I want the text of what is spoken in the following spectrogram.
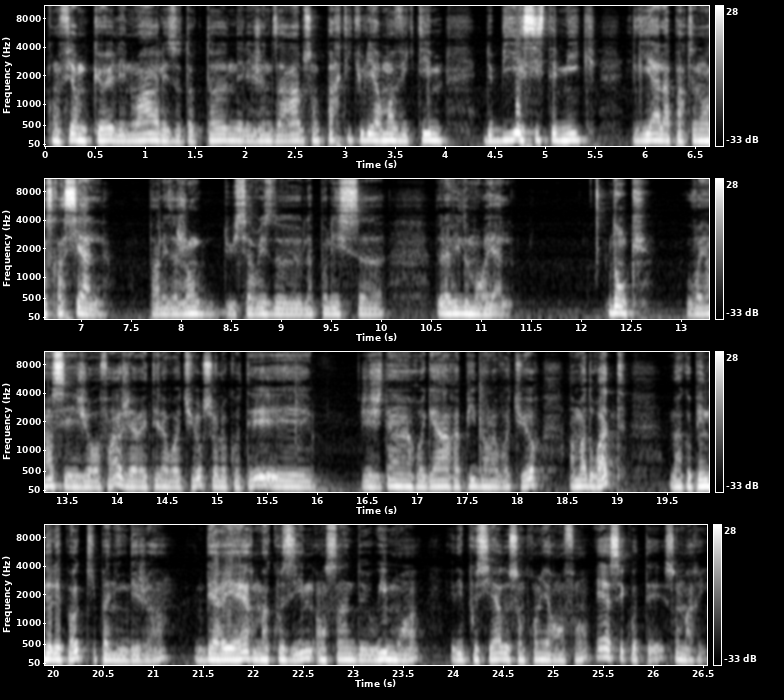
confirme que les Noirs, les Autochtones et les jeunes Arabes sont particulièrement victimes de biais systémiques liés à l'appartenance raciale par les agents du service de la police euh, de la ville de Montréal. Donc, voyant ces gyrophares, j'ai arrêté la voiture sur le côté et j'ai jeté un regard rapide dans la voiture. À ma droite, ma copine de l'époque qui panique déjà. Derrière, ma cousine enceinte de 8 mois et des poussières de son premier enfant. Et à ses côtés, son mari.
